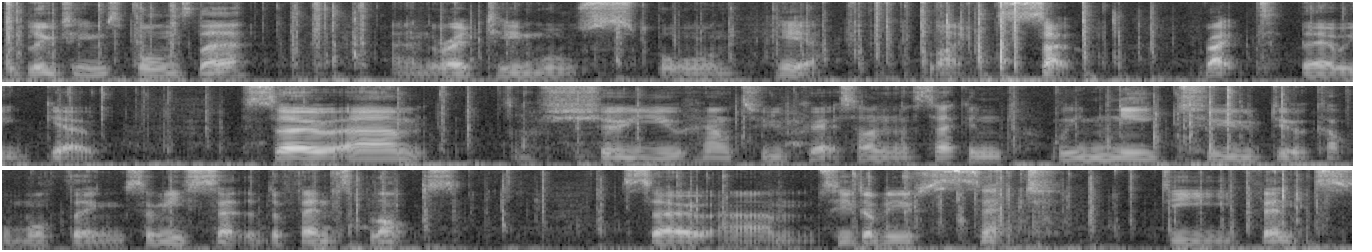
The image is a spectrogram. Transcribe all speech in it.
the blue team spawns there and the red team will spawn here, like so. Right, there we go. So um, I'll show you how to create a sign in a second. We need to do a couple more things. So we need to set the defense blocks. So um, CW set defense,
